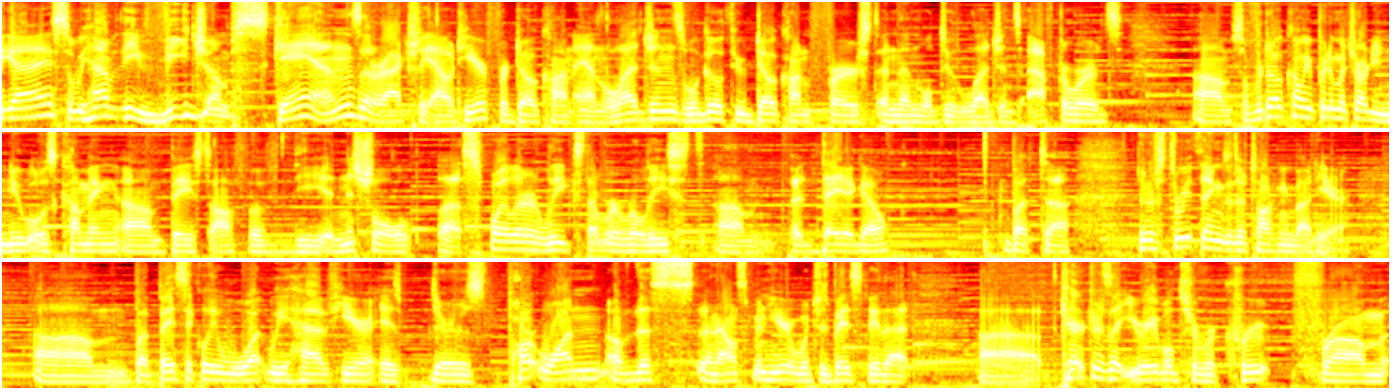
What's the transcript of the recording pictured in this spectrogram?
Hey guys, so we have the V-Jump scans that are actually out here for Dokkan and Legends. We'll go through Dokkan first, and then we'll do Legends afterwards. Um, so for Dokkan, we pretty much already knew what was coming um, based off of the initial uh, spoiler leaks that were released um, a day ago. But uh, there's three things that they're talking about here. Um, but basically, what we have here is there's part one of this announcement here, which is basically that uh, characters that you're able to recruit from,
